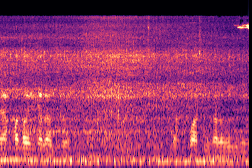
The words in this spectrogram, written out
ya potong jalan bro nggak kuat nih kalau begini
